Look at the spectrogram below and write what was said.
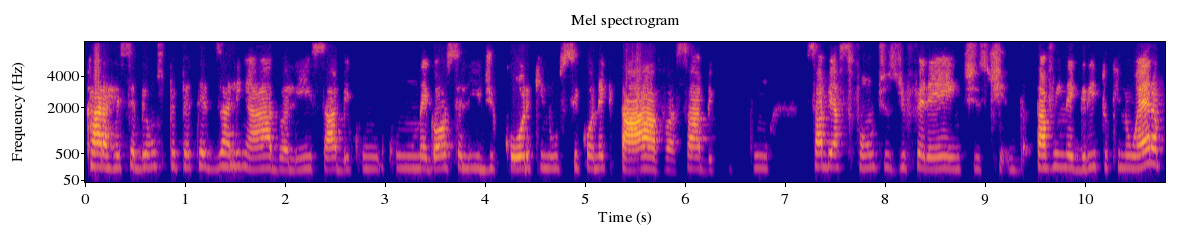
cara, receber uns PPT desalinhado ali, sabe? Com, com um negócio ali de cor que não se conectava, sabe? Com, sabe, as fontes diferentes, tava em negrito que não era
